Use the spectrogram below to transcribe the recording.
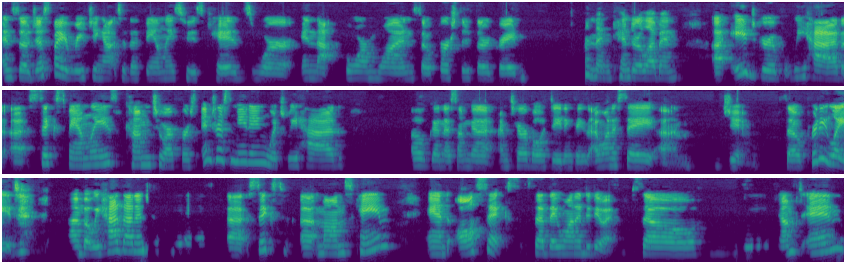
and so just by reaching out to the families whose kids were in that form one so first through third grade and then kindergarten uh, age group we had uh, six families come to our first interest meeting which we had oh goodness i'm gonna i'm terrible with dating things i want to say um, june so pretty late um, but we had that interest uh, six uh, moms came, and all six said they wanted to do it. So we jumped in.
